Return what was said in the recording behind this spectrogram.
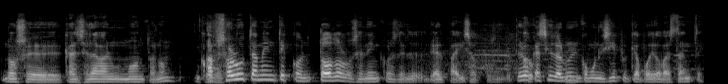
nos eh, cancelaban un monto, ¿no? Correcto. Absolutamente con todos los elencos del, del país posible. Creo que ha sido el único municipio que apoyó bastante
